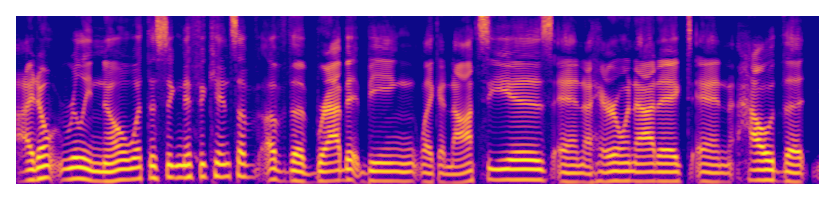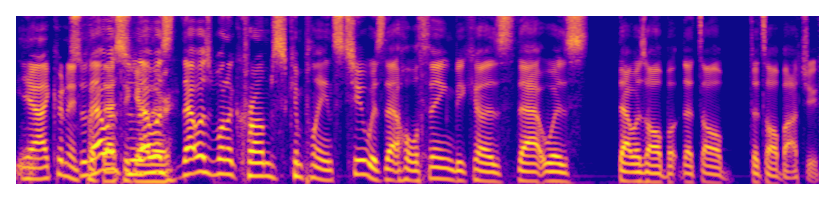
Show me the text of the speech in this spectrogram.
I don't really know what the significance of, of the rabbit being like a Nazi is and a heroin addict and how the Yeah, I couldn't so put that that, was together. that was that was one of Crumb's complaints too. Was that whole thing because that was that was all bu- that's all that's all Bakshi.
